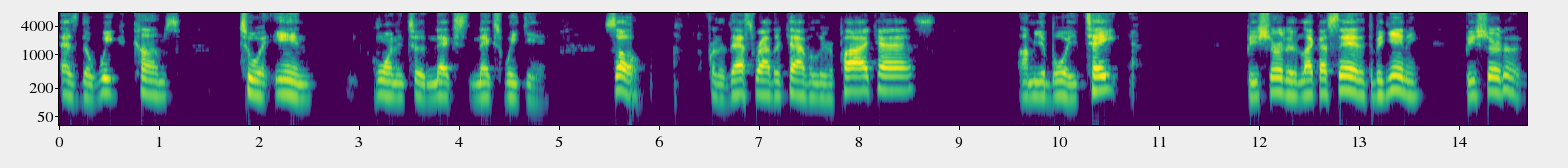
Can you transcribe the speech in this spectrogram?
as the week comes to an end, going into next next weekend. So, for the That's Rather Cavalier podcast, I'm your boy Tate. Be sure to, like I said at the beginning, be sure to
